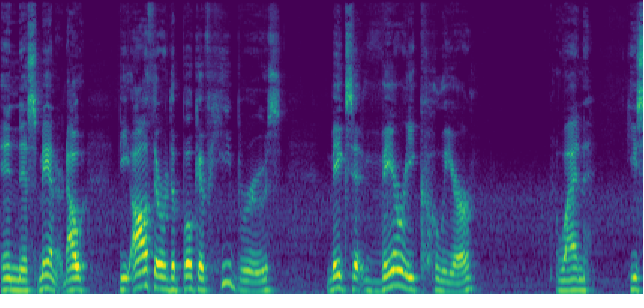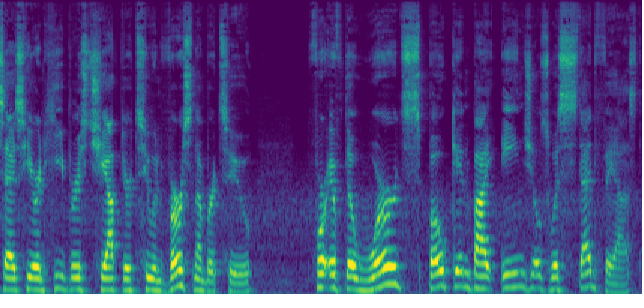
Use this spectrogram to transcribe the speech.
in this manner. Now, the author of the book of Hebrews makes it very clear when he says here in Hebrews chapter 2 and verse number 2 For if the word spoken by angels was steadfast,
